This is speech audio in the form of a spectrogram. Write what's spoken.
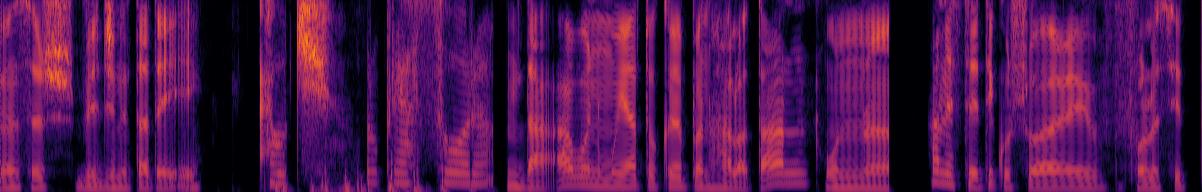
însăși virginitatea ei. Auci, propria soră. Da, au înmuiat-o căp în halotan, un uh, anestetic ușor folosit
